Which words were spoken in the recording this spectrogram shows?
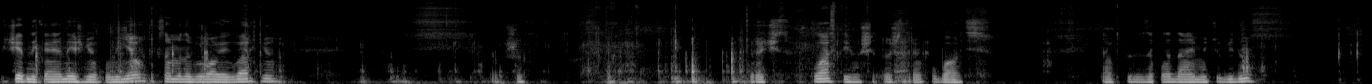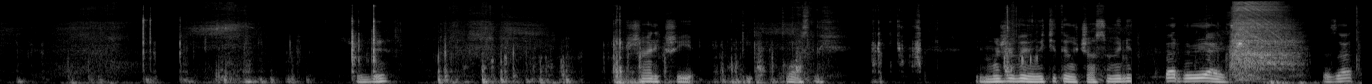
Підшипника я нижнього поміняв, так само набивав як верхнього. Так що. До речі, вкласти його ще теж треба побавитися. Так, тут закладаємо цю біду. Сюди. Шарик ще є. Такий класний. Він може вилетіти, от часом вилітає. Тепер перевіряємо. Назад.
